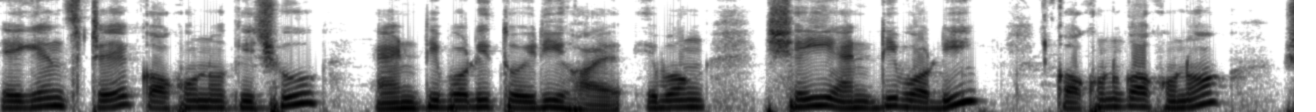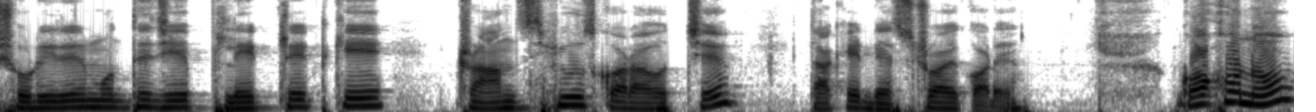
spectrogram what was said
এগেনস্টে কখনো কিছু অ্যান্টিবডি তৈরি হয় এবং সেই অ্যান্টিবডি কখনো কখনো শরীরের মধ্যে যে প্লেটলেটকে ট্রান্সফিউজ করা হচ্ছে, তাকে ডেস্ট্রয় করে। কখনো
